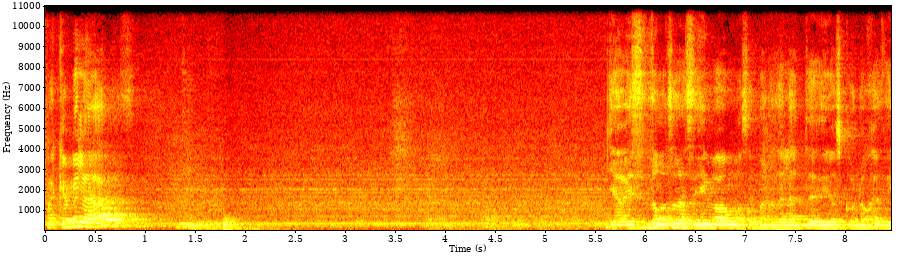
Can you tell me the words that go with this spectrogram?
¿Para qué me la dabas? Y a veces nosotros así vamos, hermanos, delante de Dios con hojas de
